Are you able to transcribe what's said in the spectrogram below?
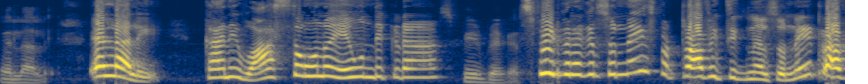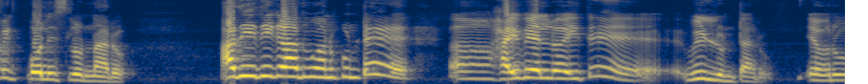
వెళ్ళాలి. వెళ్ళాలి. కానీ వాస్తవంలో ఏముంది ఇక్కడ? స్పీడ్ బ్రేకర్ స్పీడ్ బ్రేకర్స్ ఉన్నాయి ట్రాఫిక్ సిగ్నల్స్ ఉన్నాయి ట్రాఫిక్ పోలీసులు ఉన్నారు. అది ఇది కాదు అనుకుంటే హైవేల్లో అయితే వీళ్ళు ఉంటారు ఎవరు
